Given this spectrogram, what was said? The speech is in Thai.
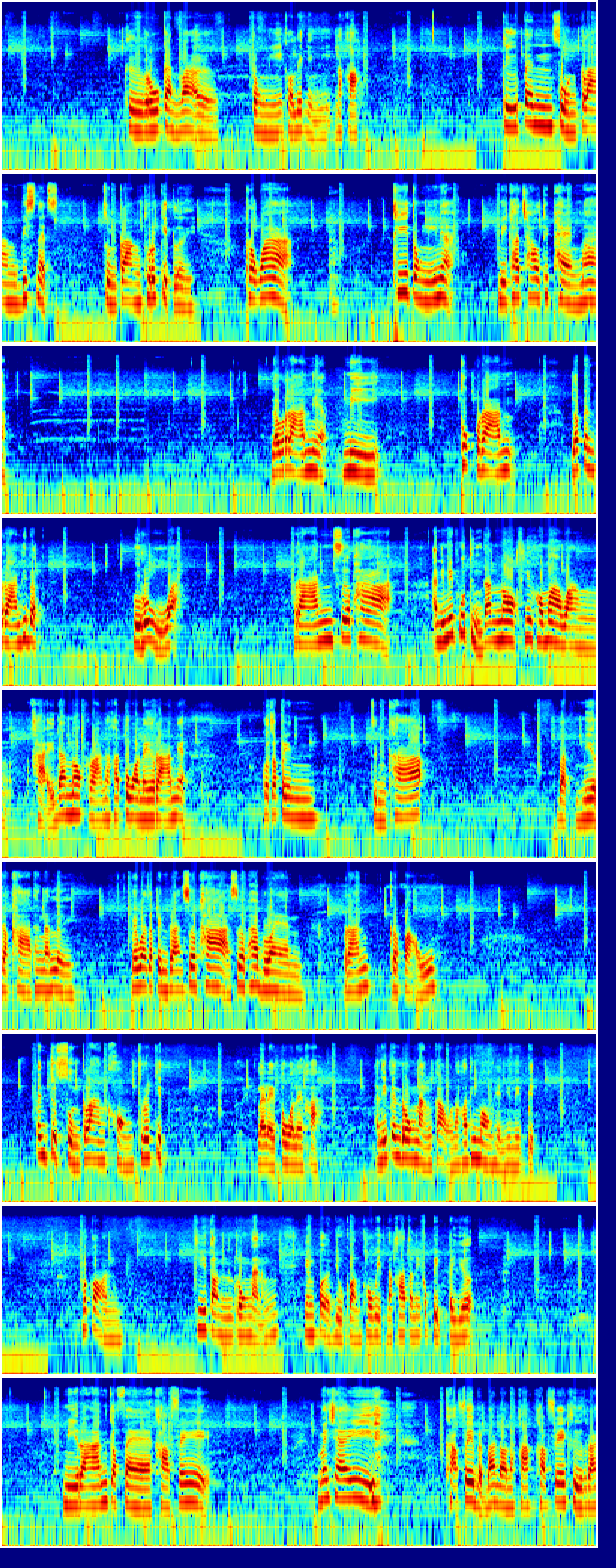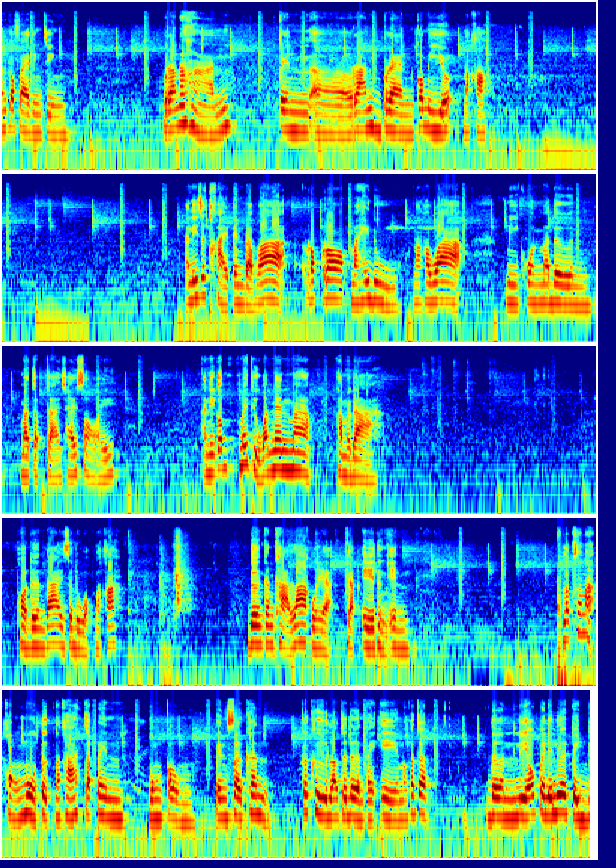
คือรู้กันว่าเออตรงนี้เขาเรียกอย่างนี้นะคะ ถือเป็นศูนย์กลาง business ศูนย์กลางธุรกิจเลย เพราะว่า ที่ตรงนี้เนี่ยมีค่าเช่าที่แพงมาก แล้วร้านเนี่ยมีทุกร้าน แล้วเป็นร้านที่แบบหรูอะร้านเสื้อผ้า อันนี้ไม่พูดถึงด้านนอกที่เขามาวางขายด้านนอกร้านนะคะ ตัวในร้านเนี่ย ก็จะเป็นสินค้า แบบมีราคาทั้งนั้นเลย ไม่ว่าจะเป็นร้านเสื้อผ้า เสื้อผ้าแบรนด์ ร้านกระเป๋า เป็นจุดศูนย์กลางของธุรกิจหลาย ๆ ตัวเลยค่ะ อันนี้เป็นโรงหนังเก่านะคะที่มองเห็นอยู่ในปิด เมื่อก่อนที่ตอนโรงหนังยังเปิดอยู่ก่อนโควิดนะคะ ตอนนี้ก็ปิดไปเยอะ มีร้านกาแฟ คาเฟ่ ไม่ใช่ คาเฟ่แบบบ้านเรานะคะคาเฟ่คือร้านกาแฟจริง ๆ ร้านอาหารเป็นร้านแบรนด์ก็มีเยอะนะคะ อันนี้จะถ่ายเป็นแบบว่ารอบๆมาให้ดูนะคะว่ามีคนมาเดินมาจับจ่ายใช้สอย อันนี้ก็ไม่ถือว่าแน่นมากธรรมดา พอเดินได้สะดวกนะคะ เดินกันขาลากเลยอะจาก A ถึง N ลักษณะของหมู่ตึกนะคะจะเป็นวงกลมเป็นเซอร์เคิลก็คือเราจะเดินไป A มันก็จะเดินเลี้ยวไปเรื่อยๆ ไป B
